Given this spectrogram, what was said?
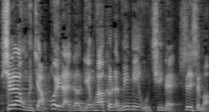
现在我们讲未来的联发科的秘密武器呢是什么？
